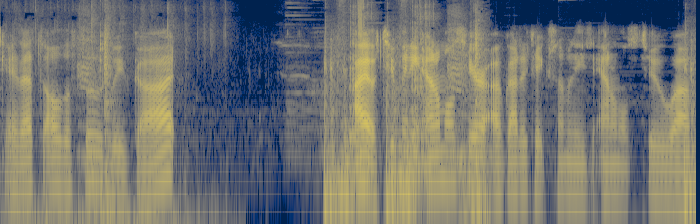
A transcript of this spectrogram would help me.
Okay, that's all the food we've got. I have too many animals here. I've got to take some of these animals to uh,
